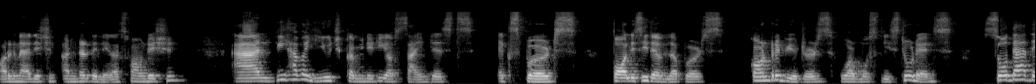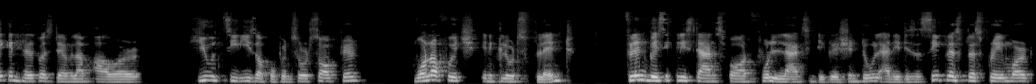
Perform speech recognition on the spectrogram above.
organization under the Linux Foundation. And we have a huge community of scientists, experts, policy developers, contributors who are mostly students, so that they can help us develop our huge series of open source software, one of which includes Flint. Flint basically stands for Full Lands Integration Tool, and it is a C++ framework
